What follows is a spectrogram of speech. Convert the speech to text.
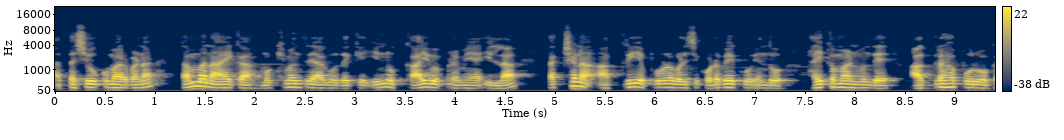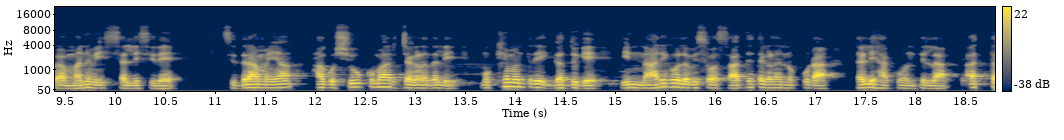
ಅತ್ತ ಶಿವಕುಮಾರ್ ಬಣ, ತಮ್ಮ ನಾಯಕ ಮುಖ್ಯಮಂತ್ರಿ ಆಗುವುದಕ್ಕೆ ಇನ್ನೂ ಕಾಯುವ ಪ್ರಮೇಯ ಇಲ್ಲ. ತಕ್ಷಣ ಆ ಕ್ರಿಯೆ ಪೂರ್ಣಗೊಳಿಸಿ ಕೊಡಬೇಕು ಎಂದು ಹೈಕಮಾಂಡ್ ಮುಂದೆ ಆಗ್ರಹಪೂರ್ವಕ ಮನವಿ ಸಲ್ಲಿಸಿದೆ. ಸಿದ್ದರಾಮಯ್ಯ ಹಾಗೂ ಶಿವಕುಮಾರ್ ಜಗಳದಲ್ಲಿ ಮುಖ್ಯಮಂತ್ರಿ ಗದ್ದುಗೆ ಇನ್ನಾರಿಗೂ ಲಭಿಸುವ ಸಾಧ್ಯತೆಗಳನ್ನು ಕೂಡ ತಳ್ಳಿ ಹಾಕುವಂತಿಲ್ಲ. ಅತ್ತ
